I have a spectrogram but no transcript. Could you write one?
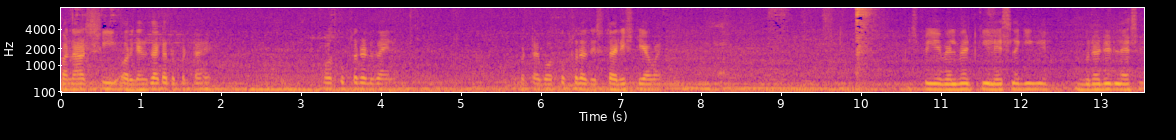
बनारसी और गेंजा का दुपट्टा है। बहुत खूबसूरत डिज़ाइन है। दुपट्टा बहुत खूबसूरत स्टाइलिश दिया हुआ है। इस पर ये वेलवेट की लेस लगी हुई है। एम्ब्रॉयड लेस है।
